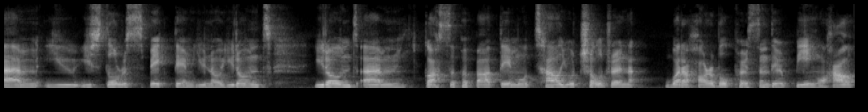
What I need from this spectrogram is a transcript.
Um you you still respect them. You know you don't you don't um gossip about them or tell your children what a horrible person they're being or how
